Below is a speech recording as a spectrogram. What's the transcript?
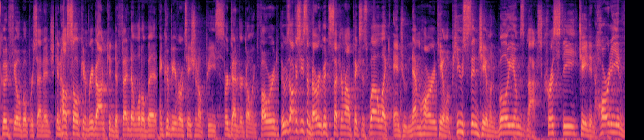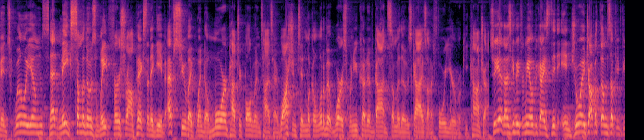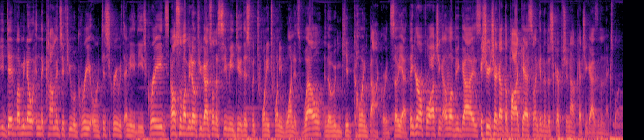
good field goal percentage, can hustle, can rebound, can defend a little bit, and could be a rotational piece for Denver going forward. There was obviously some very good second round picks as well, like Andrew Nembhard, Caleb Houstan, Jalen Williams, Max Christie, Jaden Hardy, and Vince Williams. That makes some of those late first round picks that I gave Fs to, like Wendell Moore, Patrick Baldwin, and TyTy Washington, look a little bit worse when you could have gotten some of those guys on a four year rookie contract. So yeah, that's gonna be for me. I hope you guys did enjoy. Drop a thumbs up if you did. Let me know in the comments if you agree or disagree with any of these grades. And also let me know you guys want to see me do this with 2021 as well. And then we can keep going backwards. So yeah, thank you all for watching. I love you guys. Make sure you check out the podcast link in the description. I'll catch you guys in the next one.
